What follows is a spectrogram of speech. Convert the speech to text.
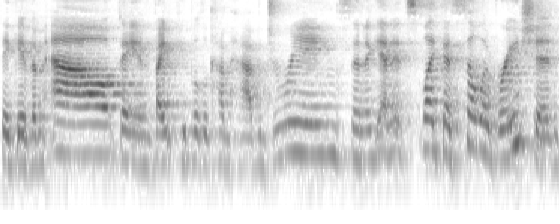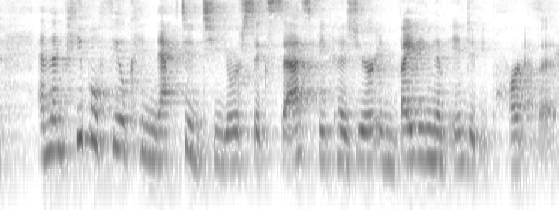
They give them out. They invite people to come have drinks, and again, it's like a celebration. And then people feel connected to your success because you're inviting them in to be part of it.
